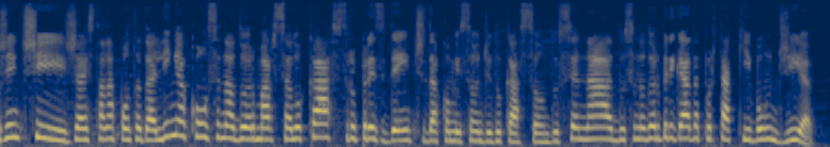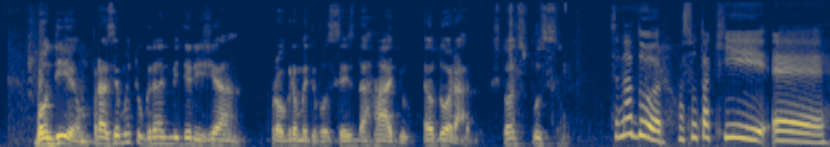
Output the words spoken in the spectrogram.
A gente já está na ponta da linha com o senador Marcelo Castro, presidente da Comissão de Educação do Senado. Senador, obrigada por estar aqui. Bom dia. Bom dia. É um prazer muito grande me dirigir ao programa de vocês da Rádio Eldorado. Estou à disposição. Senador, o assunto aqui é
